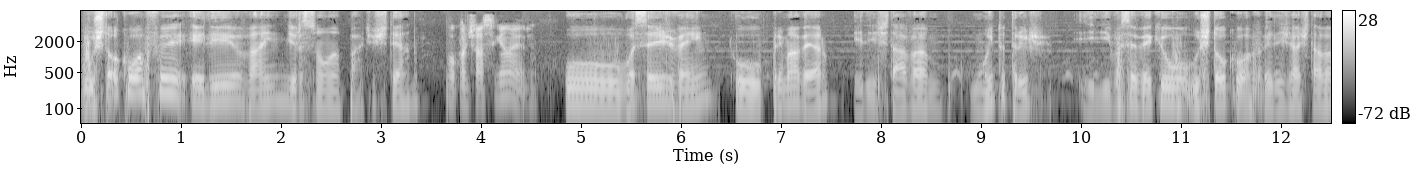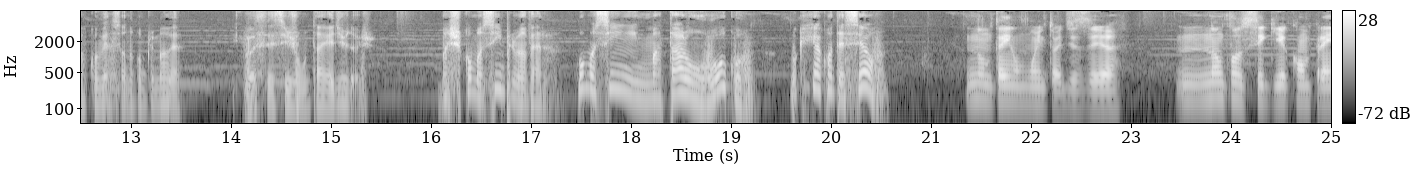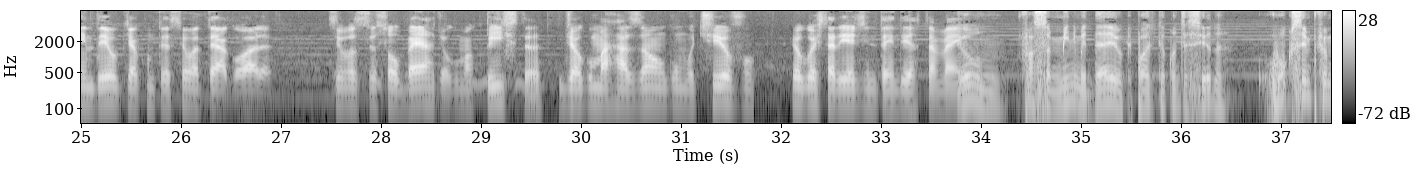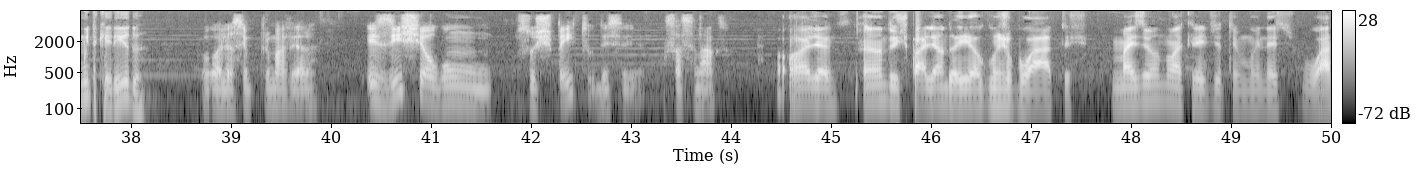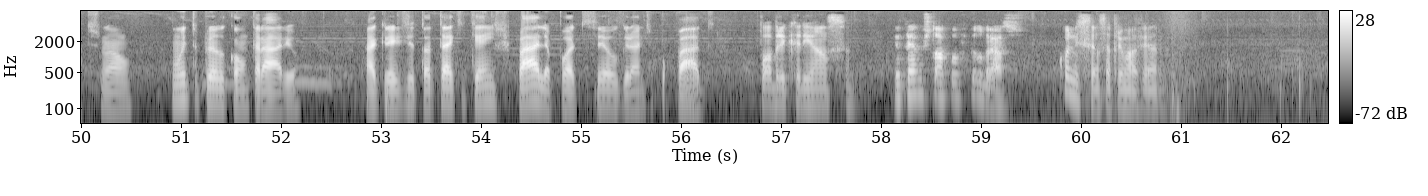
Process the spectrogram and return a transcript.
o Stokeworth ele vai em direção à parte externa. Vou continuar seguindo ele. O, vocês veem o Primavera, ele estava muito triste. E você vê que o, o Stokeworth ele já estava conversando com o Primavera. E você se junta a eles dois. Mas como assim, Primavera? Como assim mataram o Roku? O que, que aconteceu? Não tenho muito a dizer. Não consegui compreender o que aconteceu até agora. Se você souber de alguma pista, de alguma razão, algum motivo, eu gostaria de entender também. Eu não faço a mínima ideia o que pode ter acontecido. O Roku sempre foi muito querido. Olha assim pro Primavera. Existe algum suspeito desse assassinato? Olha, ando espalhando aí alguns boatos, mas eu não acredito muito nesses boatos, não. Muito pelo contrário. Acredito até que quem espalha pode ser o grande culpado. Pobre criança. Eu pego o Storkwolf pelo braço. Com licença, Primavera.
